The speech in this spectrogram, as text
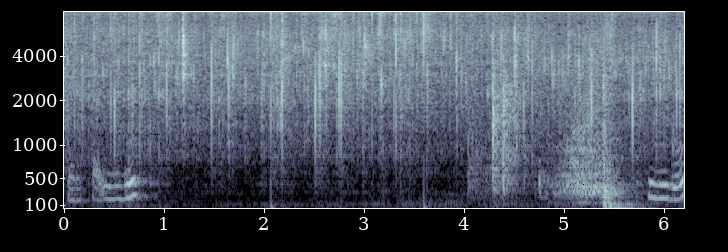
ಸ್ವಲ್ಪ ಇಂಗು ಹಿಂಗು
